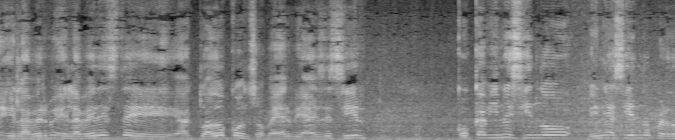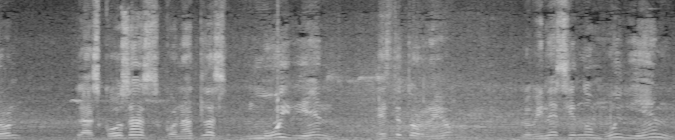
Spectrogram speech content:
el haber, el haber este, actuado con soberbia. Es decir, Coca viene siendo, viene haciendo, perdón, las cosas con Atlas muy bien. Este torneo lo viene haciendo muy bien.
